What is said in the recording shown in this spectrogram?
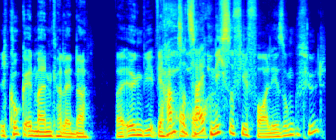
Ich gucke in meinen Kalender. Weil irgendwie, wir haben Oh. zurzeit nicht so viel Vorlesungen gefühlt.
